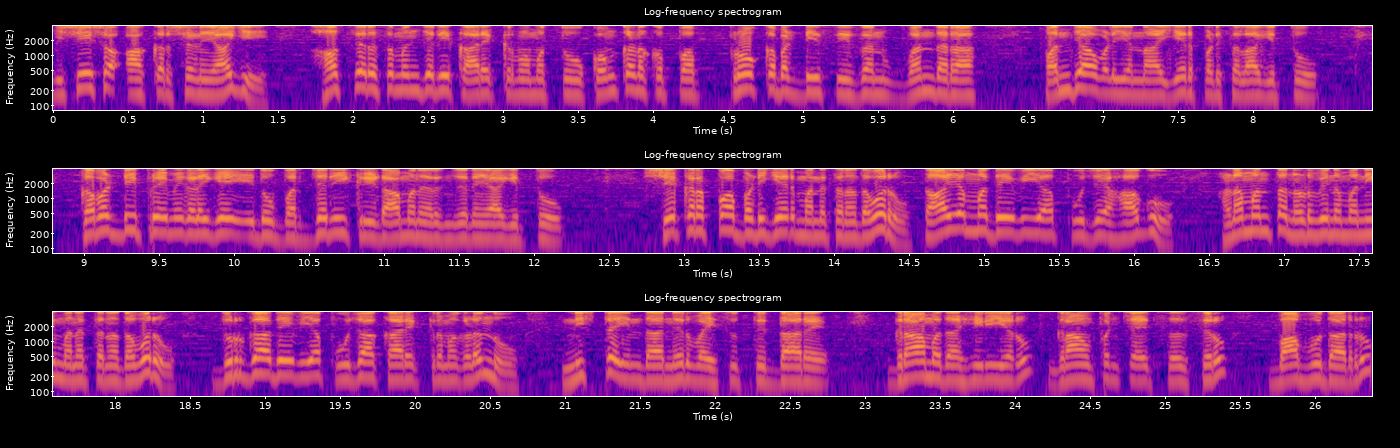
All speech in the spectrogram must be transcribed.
ವಿಶೇಷ ಆಕರ್ಷಣೆಯಾಗಿ ಹಾಸ್ಯರಸ ಮಂಜರಿ ಕಾರ್ಯಕ್ರಮ ಮತ್ತು ಕೊಂಕಣಕೊಪ್ಪ ಪ್ರೊ ಕಬಡ್ಡಿ ಸೀಸನ್ ಒಂದರ ಪಂದ್ಯಾವಳಿಯನ್ನು ಏರ್ಪಡಿಸಲಾಗಿತ್ತು. ಕಬಡ್ಡಿ ಪ್ರೇಮಿಗಳಿಗೆ ಇದು ಭರ್ಜರಿ ಕ್ರೀಡಾ ಮನರಂಜನೆಯಾಗಿತ್ತು ಶೇಖರಪ್ಪ ಬಡಿಗೇರ್ ಮನೆತನದವರು, ತಾಯಮ್ಮ ದೇವಿಯ ಪೂಜೆ ಹಾಗೂ ಹಣಮಂತ ನಡುವಿನ ಮನಿ ಮನೆತನದವರು ದುರ್ಗಾದೇವಿಯ ಪೂಜಾ ಕಾರ್ಯಕ್ರಮಗಳನ್ನು ನಿಷ್ಠೆಯಿಂದ ನಿರ್ವಹಿಸುತ್ತಿದ್ದಾರೆ. ಗ್ರಾಮದ ಹಿರಿಯರು, ಗ್ರಾಮ ಪಂಚಾಯತ್ ಸದಸ್ಯರು, ಬಾಬುದಾರರು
